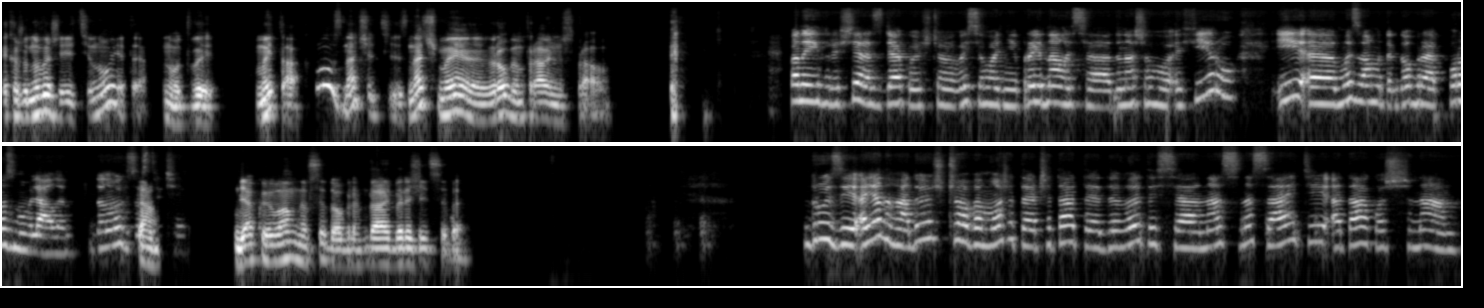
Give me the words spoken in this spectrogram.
Я кажу, ну ви ж її цінуєте. Ну от ви, ми так. Ну, значить, значить, ми робимо правильну справу. Пане Ігорю, ще раз дякую, що ви сьогодні приєдналися до нашого ефіру, і е, ми з вами так добре порозмовляли. До нових зустрічей. Дякую вам на все добре. Да, бережіть себе. Друзі, а я нагадую, що ви можете читати, дивитися нас на сайті, а також на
